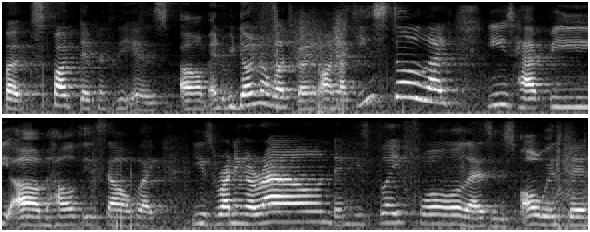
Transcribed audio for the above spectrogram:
but Spot definitely is. Um, and we don't know what's going on. Like he's still like he's happy, um, healthy self. Like he's running around and he's playful as he's always been.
